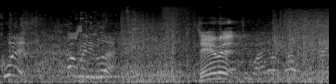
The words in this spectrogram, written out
Quick, how many left? Damn it.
